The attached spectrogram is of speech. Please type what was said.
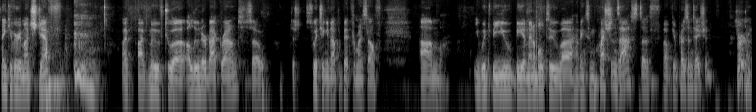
Thank you very much, Jeff. I've, I've moved to a, a, lunar background, so just switching it up a bit for myself. Um, would be you be amenable to uh, having some questions asked of, of your presentation? Certainly.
